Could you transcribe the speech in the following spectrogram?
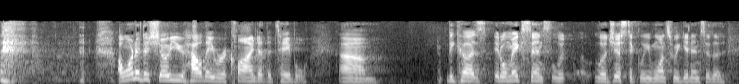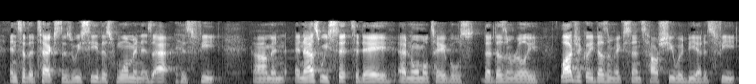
I wanted to show you how they reclined at the table, um, because it'll make sense lo- logistically once we get into the into the text as we see this woman is at his feet. Um, and, and as we sit today at normal tables, that doesn't really, logically, doesn't make sense how she would be at his feet.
